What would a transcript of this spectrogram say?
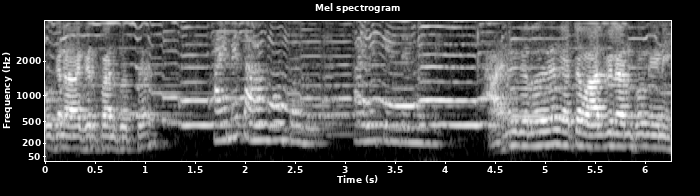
ఊకే నా పనికి వస్తే ఆయనే తాగబోతాడు ఆయనకి ఆయన తెలియదు గట్ట వాళ్ళు అనుకో కానీ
